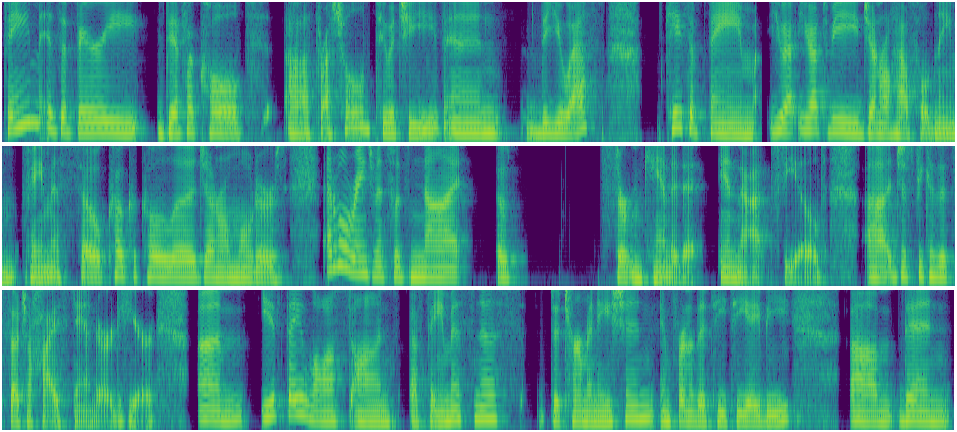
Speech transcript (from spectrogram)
fame is a very difficult uh, threshold to achieve in the US. Case of fame, you have, you have to be general household name famous. So Coca Cola, General Motors. Edible Arrangements was not a certain candidate in that field, uh, just because it's such a high standard here. Um, if they lost on a famousness determination in front of the TTAB, um, then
